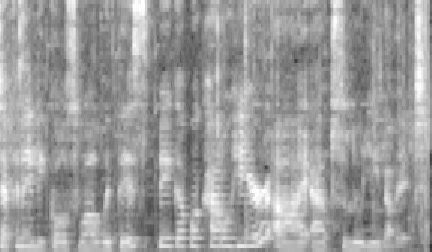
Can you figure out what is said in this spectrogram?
definitely goes well with this big avocado here. I absolutely love it.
